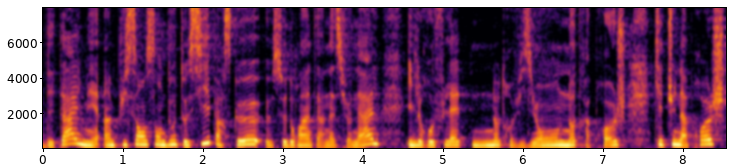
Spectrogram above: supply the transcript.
détail, mais impuissant sans doute aussi parce que euh, ce droit international, il reflète notre vision, notre approche, qui est une approche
